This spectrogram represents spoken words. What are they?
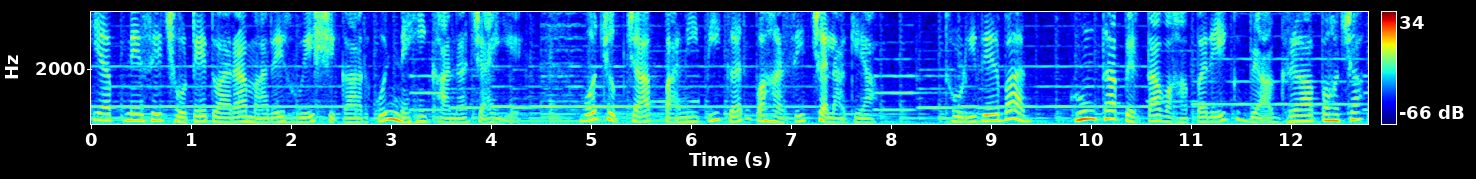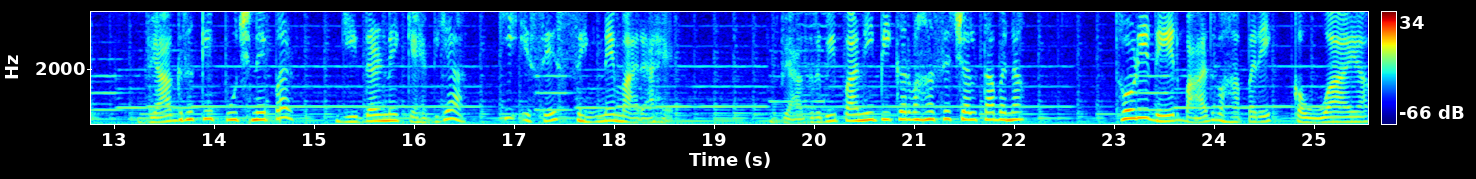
कि अपने से छोटे द्वारा मारे हुए शिकार को नहीं खाना चाहिए। वो चुपचाप पानी पीकर वहाँ से चला गया। थोड़ी देर बाद घूमता फिरता वहाँ पर एक व्याघ्र आ पहुँचा। व्याघ्र के पूछने पर गीदड़ ने कह दिया कि इसे सिंह ने मारा है। व्याघ्र भी पानी पीकर वहाँ से चलता बना। थोड़ी देर बाद वहाँ पर एक कौआ आया।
